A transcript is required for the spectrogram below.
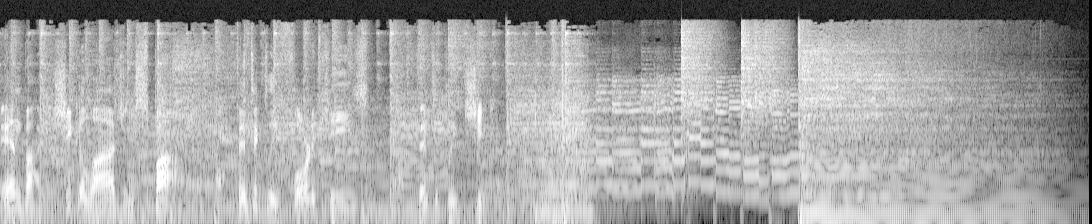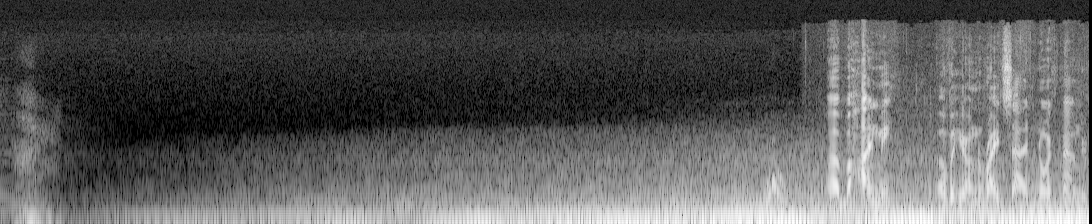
And by Cheeca Lodge and Spa, authentically Florida Keys, authentically Cheeca. Uh, behind me, over here on the right side, northbounder.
